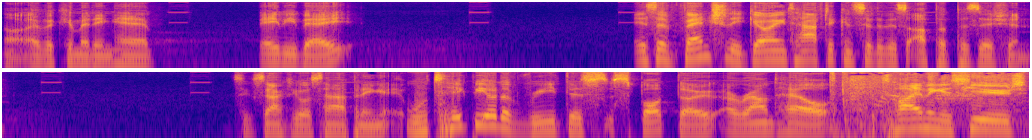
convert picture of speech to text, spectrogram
Not overcommitting here. Baby Bay is eventually going to have to consider this upper position. That's exactly what's happening. Will TiGG be able to read this spot though around Hell? The timing is huge,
